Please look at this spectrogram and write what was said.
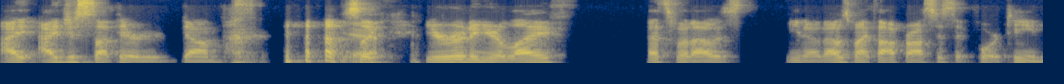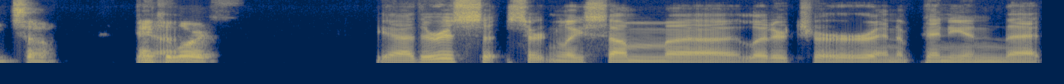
I I just thought they were dumb. I was yeah. like, you're ruining your life. That's what I was. You know, that was my thought process at 14. So, thank yeah. you, Lord. Yeah, there is certainly some uh, literature and opinion that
